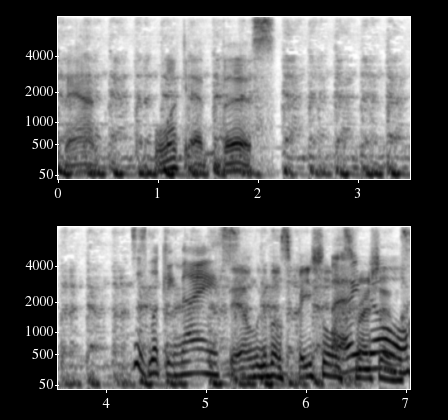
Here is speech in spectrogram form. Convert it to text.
man, look at this. This is looking nice. Damn, look at those facial I know.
